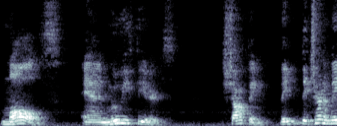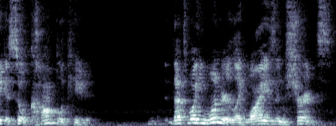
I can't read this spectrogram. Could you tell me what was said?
malls and movie theaters, shopping, they, they try to make it so complicated. That's why you wonder, like, why is insurance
